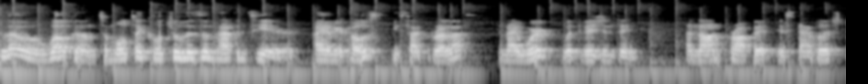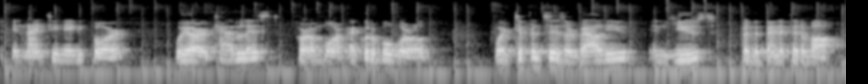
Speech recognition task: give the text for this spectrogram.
Hello, welcome to Multiculturalism Happens Here. I am your host, Isaac Ruelas, and I work with Visions Inc., a nonprofit established in 1984. We are a catalyst for a more equitable world where differences are valued and used for the benefit of all.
